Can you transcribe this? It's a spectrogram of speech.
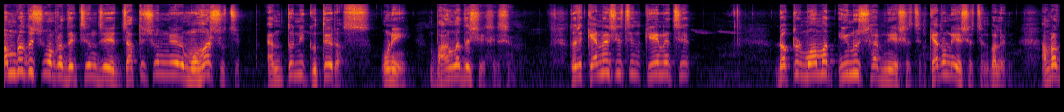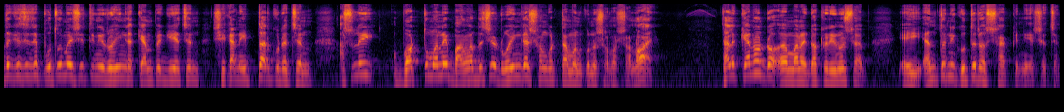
সম্প্রতি আপনারা দেখছেন যে জাতিসংঘের মহাসচিব অ্যান্টনি কুতেরাস উনি বাংলাদেশে এসেছেন। তো যে কেন এসেছেন, কে এনেছে? ডক্টর মোহাম্মদ ইউনুস সাহেব নিয়ে এসেছেন। কেন নিয়ে এসেছেন বলেন? আমরা দেখেছি যে প্রথমে এসে তিনি রোহিঙ্গা ক্যাম্পে গিয়েছেন, সেখানে ইফতার করেছেন। আসলেই বর্তমানে বাংলাদেশের রোহিঙ্গা সংকট তেমন কোনো সমস্যা নয়। তাহলে কেন মানে ডক্টর ইউনুস সাহেব এই অ্যান্টনি গুতেরস সাহেবকে নিয়ে এসেছেন?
